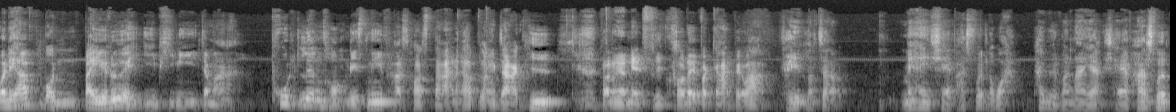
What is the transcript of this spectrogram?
วันนี้ครับบ่นไปเรื่อย EP นี้จะมาพูดเรื่องของ Disney Plus Hotstar นะครับ หลังจากที่ก่อนหน้านี้ Netflix เขาได้ประกาศไปว่า เฮ้ย เราจะไม่ให้แชร์ password แล้วว่ะ ถ้าเกิดว่านายอยากแชร์ password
